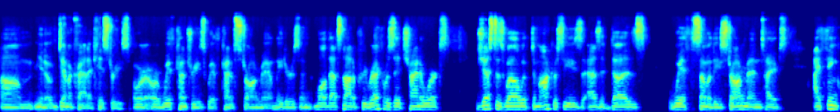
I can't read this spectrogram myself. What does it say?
um, you know democratic histories or, or with countries with kind of strongman leaders and while that's not a prerequisite china works just as well with democracies as it does with some of these strongmen types i think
